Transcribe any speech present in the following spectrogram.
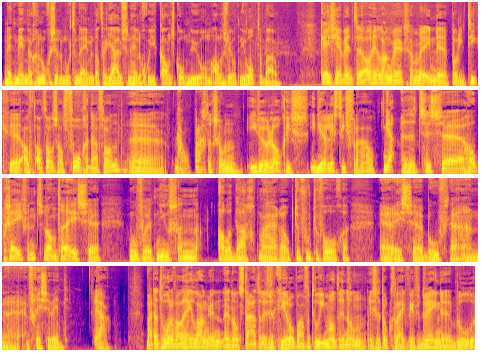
met minder genoegen zullen moeten nemen... dat er juist een hele goede kans komt nu om alles weer opnieuw op te bouwen. Kees, jij bent uh, al heel lang werkzaam in de politiek, uh, althans als volger daarvan. Uh, nou, prachtig, zo'n ideologisch, idealistisch verhaal. Ja, het is hoopgevend, want er is, we hoeven het nieuws van alle dag maar op de voet te volgen. Er is behoefte aan een frisse wind. Ja, Maar dat horen we al heel lang. En, en dan staat er eens een keer op af en toe iemand... en dan is het ook gelijk weer verdwenen. Ik bedoel,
